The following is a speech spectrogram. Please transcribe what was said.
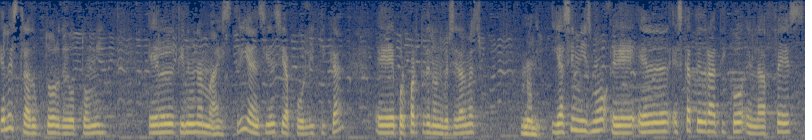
Él es traductor de Otomí. Él tiene una maestría en ciencia política eh, por parte de la Universidad Maestro. Y asimismo, eh, él es catedrático en la FES,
